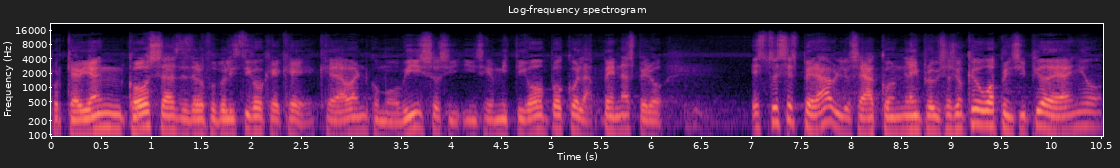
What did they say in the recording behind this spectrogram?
porque habían cosas desde lo futbolístico que, que, que daban como visos y, y se mitigó un poco las penas, pero esto es esperable, o sea, con la improvisación que hubo a principio de año,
